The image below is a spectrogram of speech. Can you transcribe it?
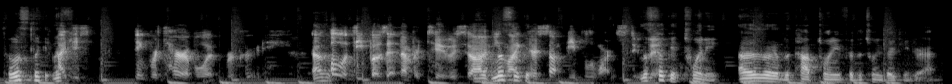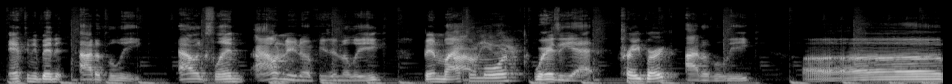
so let's look at I let's, just think we're terrible at recruiting. Now, Oladipo's at number two, so I mean, let's like, look at- there's some people who aren't stupid. Let's look at 20. I was at the top 20 for the 2013 draft. Anthony Bennett out of the league. Alex Len, I don't even know if he's in the league. Ben McLemore, where is he at? Trey Burke out of the league. Uh,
